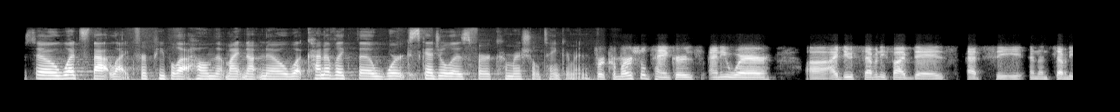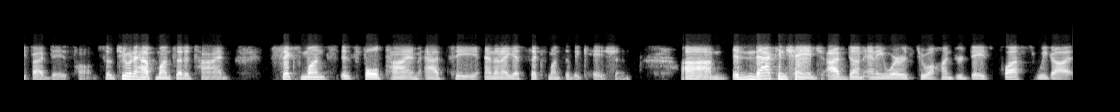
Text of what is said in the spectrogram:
So what's that like for people at home that might not know what kind of like the work schedule is for commercial tankermen? For commercial tankers, anywhere uh, I do 75 days at sea and then 75 days home. So two and a half months at a time. Six months is full time at sea, and then I get six months of vacation. Um, and that can change. I've done anywhere to 100 days plus. We got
